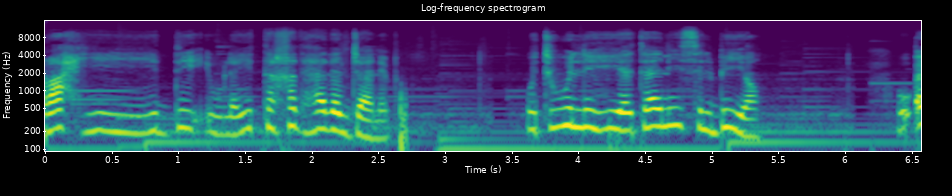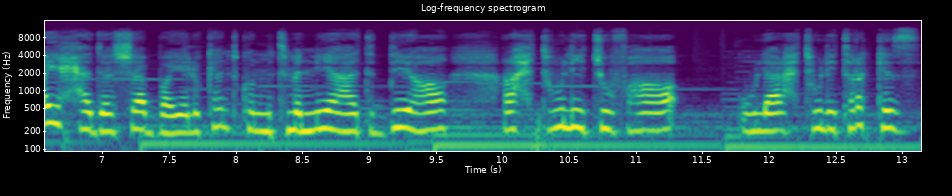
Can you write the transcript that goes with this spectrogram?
راح يدي ولا يتخذ هذا الجانب. وتولي هي تاني سلبية. وأي حاجة شابة يلو كانت تكون متمنيها تديها راح تولي تشوفها ولا راح تولي تركز؟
